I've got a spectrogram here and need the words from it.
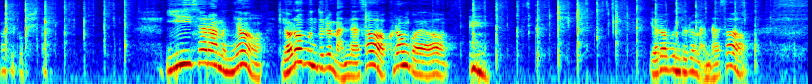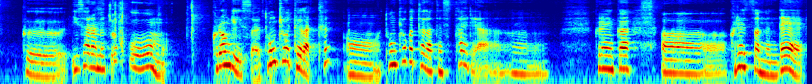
어디 봅시다. 이 사람은요, 여러분들을 만나서 그런 거예요. 여러분들을 만나서, 그, 이 사람이 조금 그런 게 있어요. 동키호테 같은? 어, 동키호테 같은 스타일이야. 어. 그러니까 어, 그랬었는데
